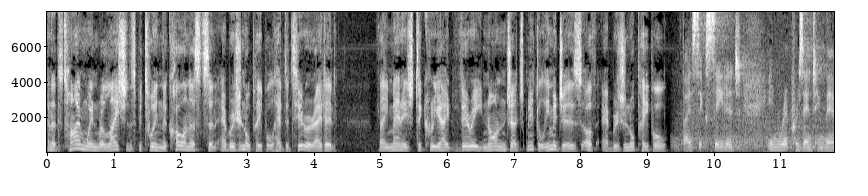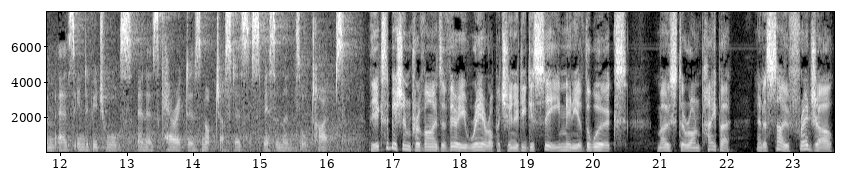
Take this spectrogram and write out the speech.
And at a time when relations between the colonists and Aboriginal people had deteriorated, they managed to create very non judgmental images of Aboriginal people. They succeeded in representing them as individuals and as characters, not just as specimens or types. The exhibition provides a very rare opportunity to see many of the works. Most are on paper and are so fragile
